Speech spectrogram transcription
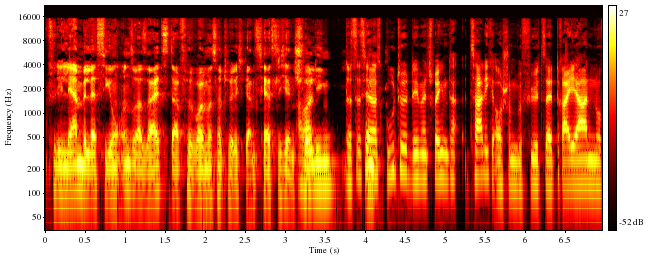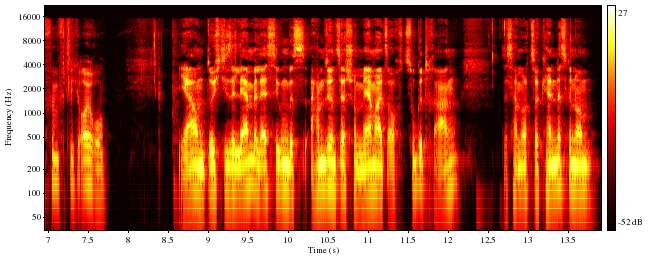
für die Lärmbelästigung unsererseits. Dafür wollen wir uns natürlich ganz herzlich entschuldigen. Aber das ist ja das Gute, dementsprechend zahle ich auch schon gefühlt seit drei Jahren nur 50 Euro. Ja, und durch diese Lärmbelästigung, das haben sie uns ja schon mehrmals auch zugetragen. Das haben wir auch zur Kenntnis genommen.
